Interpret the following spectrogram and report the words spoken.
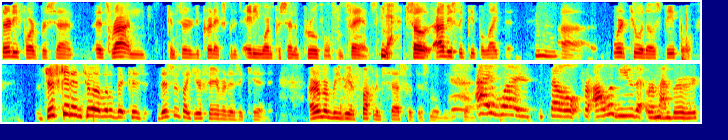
thirty-four percent. It's rotten considered to critics, but it's eighty-one percent approval from fans. Yeah. So obviously, people liked it. Mm-hmm. Uh, we're two of those people. Just get into it a little bit because this was like your favorite as a kid. I remember you being fucking obsessed with this movie. So. I was. So for all of you that remember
